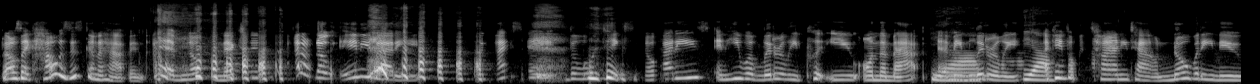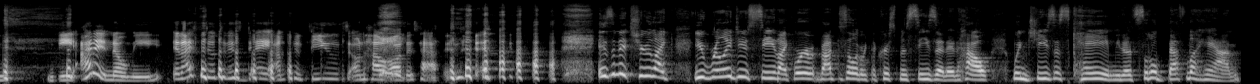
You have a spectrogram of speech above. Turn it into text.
But I was like, how is this going to happen? I have no connection. I don't know anybody. When I say the Lord takes nobodies and he will literally put you on the map. Yeah. I mean, literally. Yeah. I came from a tiny town. Nobody knew me. I didn't know me. And I still to this day, I'm confused on how all this happened. Isn't it true? Like, you really do see, like, we're about to celebrate the Christmas season and how when Jesus came, you know, it's little Bethlehem.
